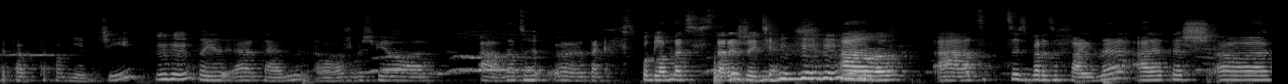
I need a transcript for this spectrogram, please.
te, te pamięci. Mhm. To jest e, ten, żebyś miała a, na co e, tak spoglądać w stare życie. A, a co, jest bardzo fajne, ale też e,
